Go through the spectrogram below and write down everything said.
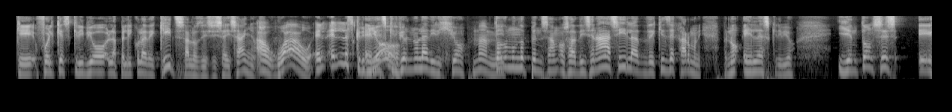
que fue el que escribió la película de Kids a los 16 años. Ah, wow. Él, él la escribió. Él escribió, él no la dirigió. Mami. Todo el mundo pensamos, o sea, dicen, ah, sí, la de Kids de Harmony. Pero no, él la escribió. Y entonces, eh,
